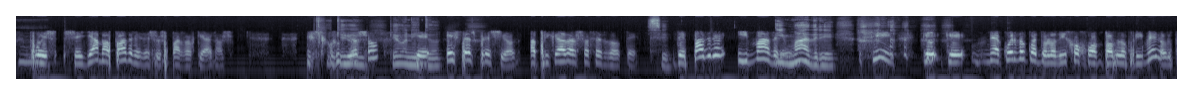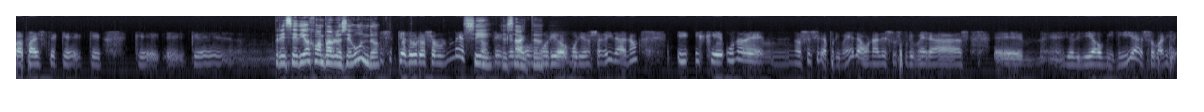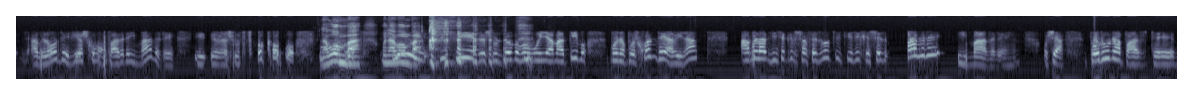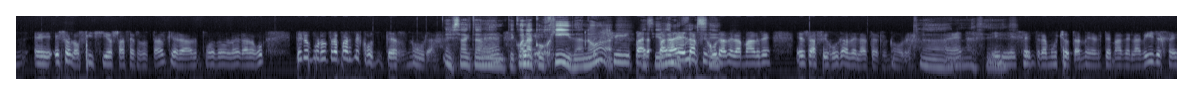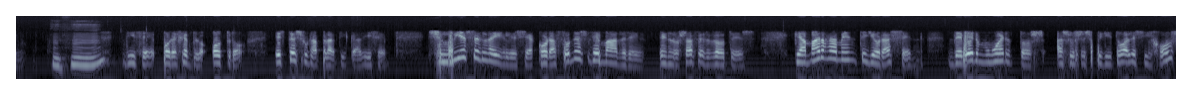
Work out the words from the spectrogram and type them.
mm. pues se llama padre de sus parroquianos. Es curioso que esta expresión aplicada al sacerdote de padre y madre. Y madre. Sí, que, que me acuerdo cuando lo dijo Juan Pablo I, el papa este que, que, que, que Precedió a Juan Pablo II. Que duró solo un mes, sí, que, exacto. murió, murió enseguida, ¿no? Y, y que uno de, no sé si la primera, una de sus primeras, eh, yo diría, homilías, o habló de Dios como padre y madre, y, resultó como... Una bomba, una bomba. Sí, sí, resultó como muy llamativo. Bueno, pues Juan de Ávila habla, dice que el sacerdote tiene que ser padre y madre. O sea, por una parte, eh, es el oficio sacerdotal, que era, puedo leer algo, pero por otra parte con ternura. Exactamente, ¿eh? con acogida, ¿no? Sí, para, él la figura de la madre es la figura de la ternura. ¿eh? Y centra mucho también el tema de la Virgen. Dice, por ejemplo, otro, esta es una plática, dice, si hubiese en la iglesia corazones de madre en los sacerdotes que amargamente llorasen de ver muertos a sus espirituales hijos,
